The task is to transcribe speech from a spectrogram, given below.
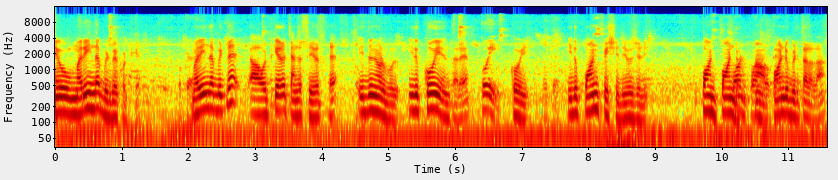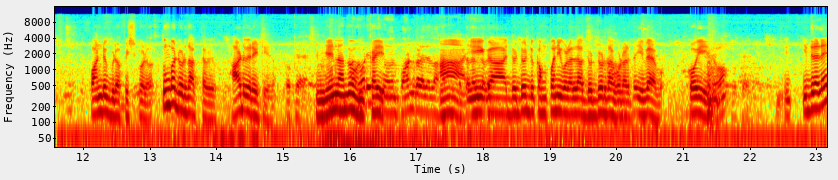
ನೀವು ಮರಿಯಿಂದ ಬಿಡಬೇಕು ಒಟ್ಟಿಗೆ. ಮರಿಯಿಂದ ಬಿಟ್ಟರೆ ಒಟ್ಟಿಗೆ ಇರೋ ಚಾನ್ಸಸ್ ಇರುತ್ತೆ. ಇದು ನೋಡ್ಬೋದು. ಇದು ಕೋಯಿ ಅಂತಾರೆ. ಕೋಯಿ? ಕೋಯಿ. ಇದು ಪಾಂಡ್ ಫಿಶ್ ಇದು ಯೂಶಲಿ ಪಾಂಡ್. ಪಾಂಡ್ ಪಾಂಡಿಗೆ ಬಿಡ್ತಾರಲ್ಲ. ಪಾಂಡಿಗೆ ಬಿಡೋ ಫಿಶ್ಗಳು. ತುಂಬ ದೊಡ್ಡದಾಗ್ತವೆ ಹಾರ್ಡ್ ವೆರೈಟಿ ಇದು. ಓಕೆ ನಿಮ್ಗೆ ಏನಿಲ್ಲ ಅಂದ್ರೆ ಒಂದು ಕೈ ಹಾಂ ಈಗ ದೊಡ್ಡ ದೊಡ್ಡ ಕಂಪನಿಗಳೆಲ್ಲ ದೊಡ್ಡ ದೊಡ್ಡದಾಗಿ ಓಡಾಡ್ತವೆ ಇವೇ ಅವು. ಕೋಯಿ ಇದು. ಇದರಲ್ಲೇ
